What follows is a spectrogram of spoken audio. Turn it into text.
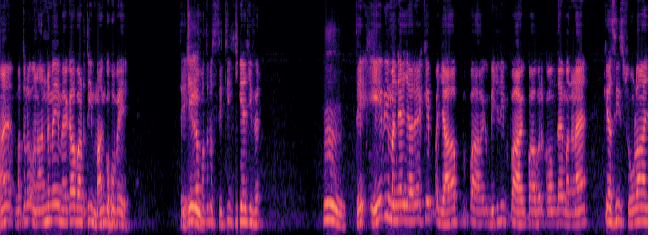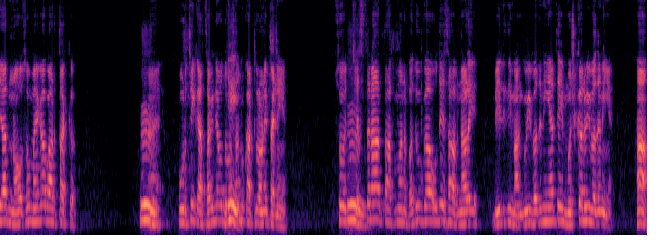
ਹੈ ਮਤਲਬ 99 ਮੈਗਾਵਾਟ ਦੀ ਮੰਗ ਹੋਵੇ ਤੇ। ਇਹਦਾ ਮਤਲਬ ਸਥਿਤੀ ਕੀ ਹੈ ਜੀ ਫਿਰ? ਹੂੰ। ਤੇ ਇਹ ਵੀ ਮੰਨਿਆ ਜਾ ਰਿਹਾ ਕਿ ਪੰਜਾਬ ਵਿਭਾਗ ਬਿਜਲੀ ਵਿਭਾਗ ਪਾਵਰਕਾਮ ਦਾ ਮੰਨਣਾ ਹੈ ਕਿ ਅਸੀਂ 16900 ਮੈਗਾਵਾਟ ਤੱਕ ਪੂਰਤੀ ਕਰ ਸਕਦੇ ਹਾਂ ਜੀ। ਸਾਨੂੰ ਕੱਟ ਲਾਉਣੇ ਪੈਣੇ ਆ। ਸੋ। ਜਿਸ ਤਰ੍ਹਾਂ ਤਾਪਮਾਨ ਵਧੂਗਾ ਉਹਦੇ ਹਿਸਾਬ ਨਾਲ ਇਹ ਬਿਜਲੀ ਦੀ ਮੰਗ ਵੀ ਵਧਣੀ ਹੈ ਤੇ ਮੁਸ਼ਕਲ ਵੀ ਵਧਣੀ ਹੈ ਹਾਂ।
